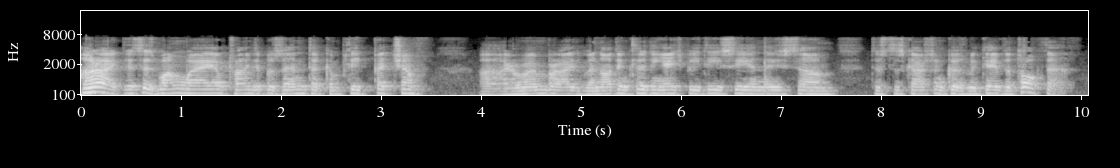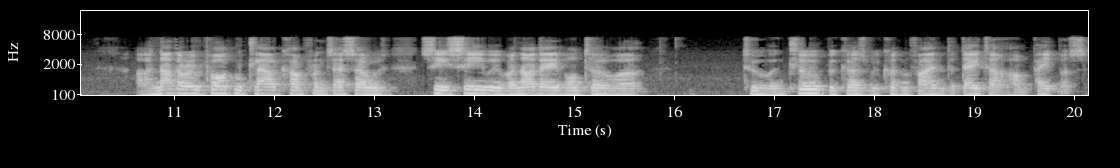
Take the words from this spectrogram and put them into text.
All right, this is one way of trying to present a complete picture Uh, I remember I, we're not including HPDC in these, um, this discussion because we gave the talk there. Another important cloud conference, SOCC, we were not able to uh, to include because we couldn't find the data on papers.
